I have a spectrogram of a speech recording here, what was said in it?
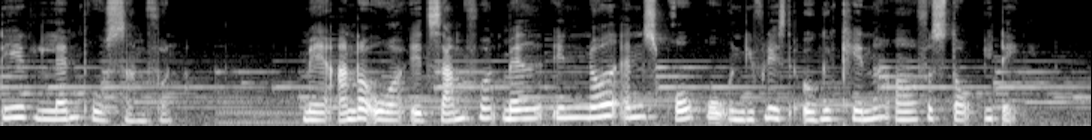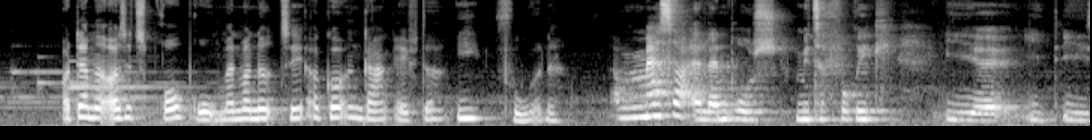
det er et landbrugssamfund. Med andre ord et samfund med en noget anden sprogbrug, end de fleste unge kender og forstår i dag. Og dermed også et sprogbrug, man var nødt til at gå en gang efter i fugerne. Der er masser af landbrugsmetaforik i, øh, i, i,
